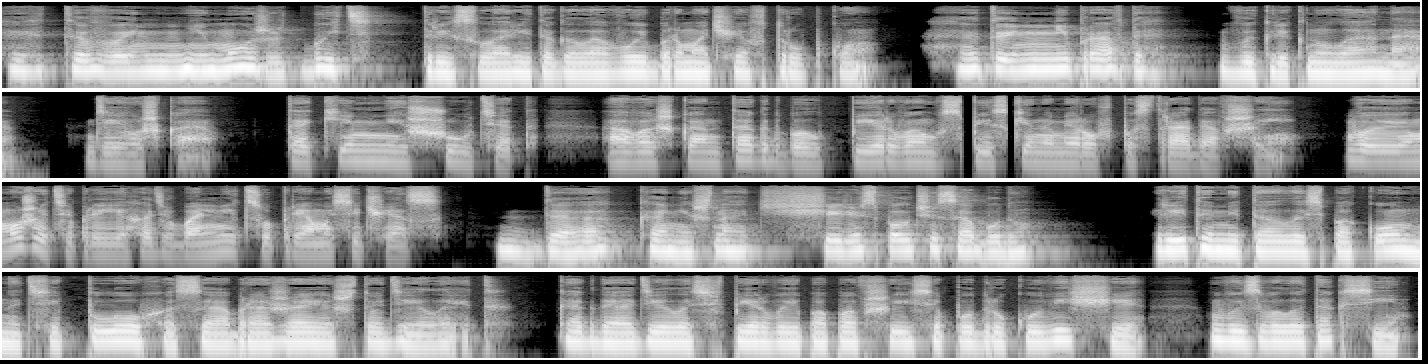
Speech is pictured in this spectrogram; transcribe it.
Этого не может быть», — трясла Рита головой, бормоча в трубку. «Это неправда», — выкрикнула она. «Девушка, таким не шутят, а ваш контакт был первым в списке номеров пострадавшей. Вы можете приехать в больницу прямо сейчас?» «Да, конечно, через полчаса буду», Рита металась по комнате, плохо соображая, что делает. Когда оделась в первые попавшиеся под руку вещи, вызвала такси.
